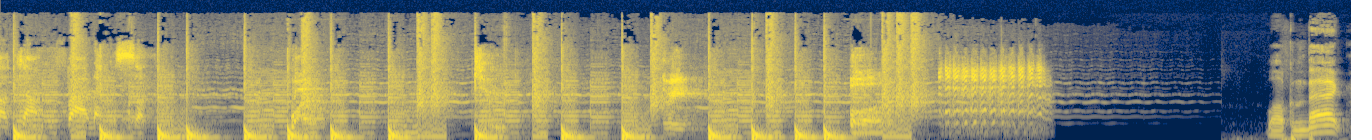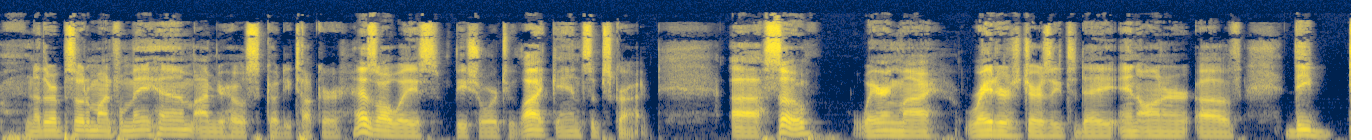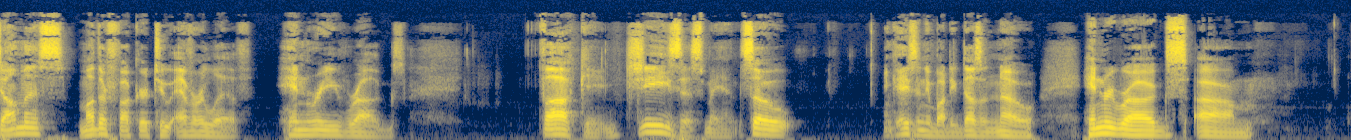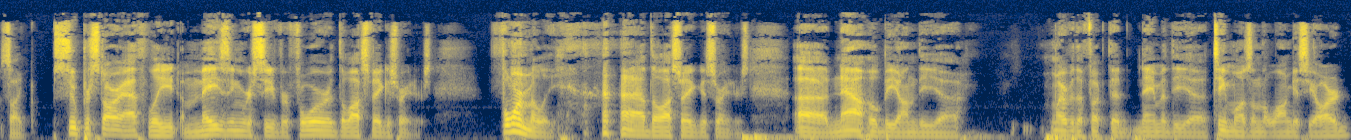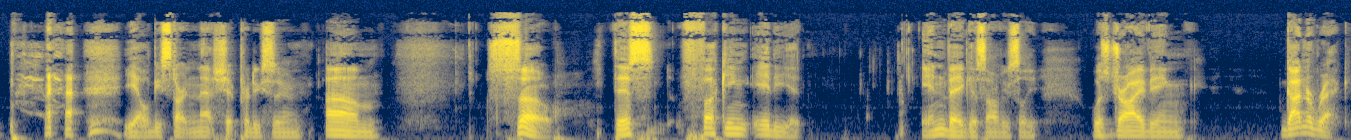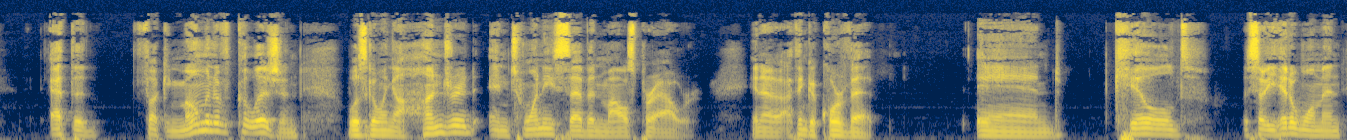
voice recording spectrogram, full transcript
Like a sucker. Welcome back. Another episode of Mindful Mayhem. I'm your host, Cody Tucker. As always, be sure to like and subscribe. Uh, so, wearing my Raiders jersey today in honor of the dumbest motherfucker to ever live, Henry Ruggs. Fucking Jesus, man. So, in case anybody doesn't know, Henry Ruggs, um, it's like superstar athlete, amazing receiver for the Las Vegas Raiders. Formerly of the Las Vegas Raiders. Uh, now he'll be on the, uh, whatever the fuck the name of the uh, team was on the longest yard. yeah, we'll be starting that shit pretty soon. Um, so this fucking idiot in Vegas, obviously, was driving, got in a wreck. At the fucking moment of collision was going 127 miles per hour in a I think a Corvette and killed so he hit a woman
